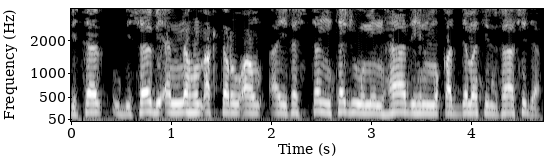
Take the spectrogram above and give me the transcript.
بسبب, بسبب أنهم أكثر أي فاستنتجوا من هذه المقدمة الفاسدة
